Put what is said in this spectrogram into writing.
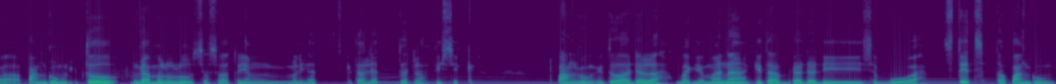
uh, panggung itu nggak melulu sesuatu yang melihat kita lihat itu adalah fisik. Gitu. Panggung itu adalah bagaimana kita berada di sebuah stage atau panggung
